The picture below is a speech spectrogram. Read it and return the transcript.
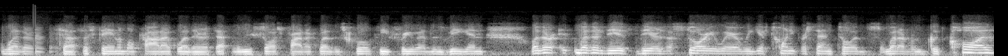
whether it's a sustainable product, whether it's ethically sourced product, whether it's cruelty free, whether it's vegan, whether whether there's there's a story where we give 20% towards whatever good cause,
